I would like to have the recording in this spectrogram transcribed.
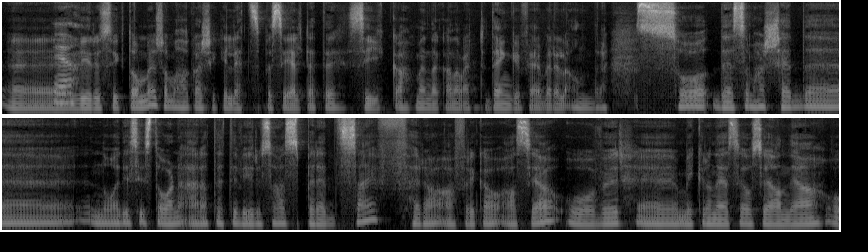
eh, Ja. virussykdommer, som har kanskje ikke lett spesielt etter Zika, men det kan ha vært denguefeber eller andre. Så det som har skjedd eh, nå i de siste årene, er at dette viruset har spredd seg fra Afrika og Asia over eh, Mikronesia, Oceania og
